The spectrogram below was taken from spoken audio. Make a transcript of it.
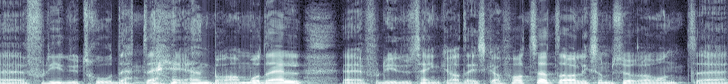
eh, fordi du tror dette er en bra modell, eh, fordi du tenker at jeg skal fortsette å liksom surre rundt eh,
